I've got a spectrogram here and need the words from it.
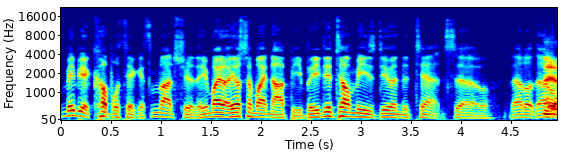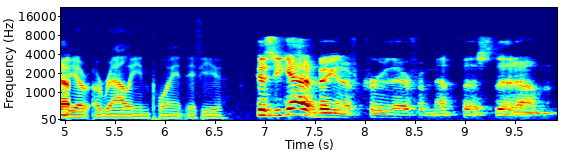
maybe a couple tickets. I'm not sure. He might, he also might not be, but he did tell me he's doing the tent, so that'll that'll Yeah. be a, a rallying point if you. Because you got a big enough crew there from Memphis that um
